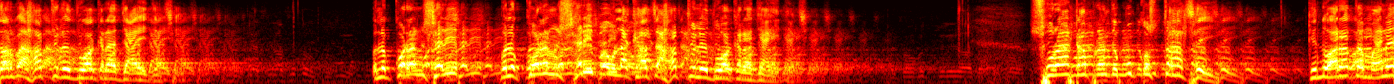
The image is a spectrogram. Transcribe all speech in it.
দরবার হাত তুলে দোয়া করা যায় গেছে বলে, কোরআন শরীফ? বলে, কোরআন শরীফেও লেখা আছে, হাত তুলে দোয়া করা যায় গেছে সুরাটা আপনাদের মুখস্থ আছে। কিন্তু ওরা তো মানে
